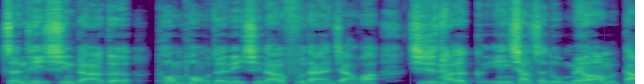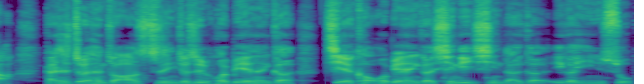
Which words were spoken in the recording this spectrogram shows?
整体性的那个。通膨整体性的那个负担来讲的话，其实它的影响程度没有那么大，但是最很重要的事情就是会变成一个借口，会变成一个心理性的一个一个因素。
